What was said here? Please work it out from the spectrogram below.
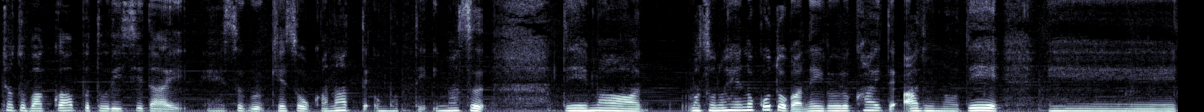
ちょっとバックアップ取り次第、えー、すぐ消そうかなって思っています。で、まあ、まあ、その辺のことがねいろいろ書いてあるので、えー、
